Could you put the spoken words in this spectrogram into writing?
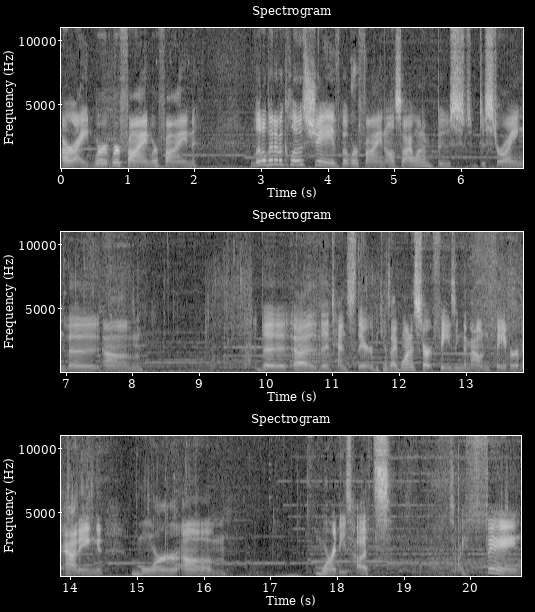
Alright, we're, we're fine. We're fine. Little bit of a close shave, but we're fine. Also, I want to boost destroying the, um, the, uh, the tents there because I want to start phasing them out in favor of adding more, um, more of these huts. So I think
